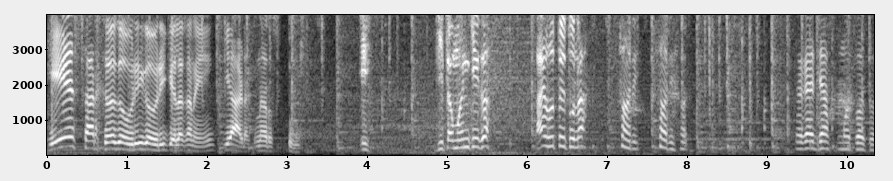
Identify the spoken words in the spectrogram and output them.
हे सारखं गौरी गौरी केलं का नाही की अडकणारच तुम्ही ए गीता म्हण की ग? काय होतंय तुला? सॉरी सॉरी सॉरी सगळ्यात जास्त महत्वाचं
